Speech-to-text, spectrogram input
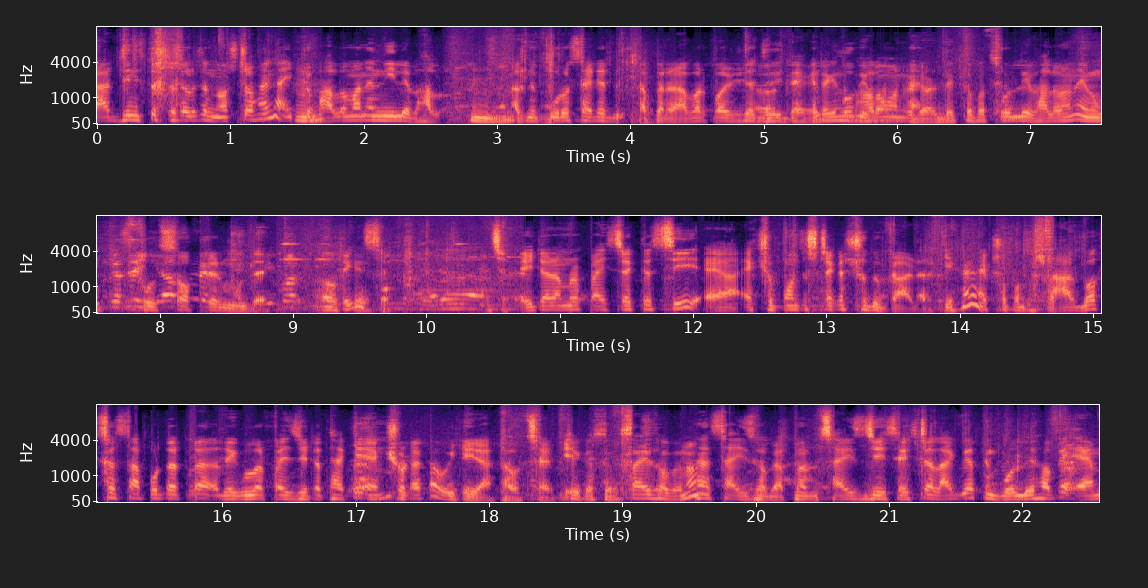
গার্ড জিনিস তো সচরাচর নষ্ট হয় না একটু ভালো মানের নিলে ভালো। আপনি পুরো সাইডে আপনার রাবার কোয়ালিটিটা যদি দেখেন এটা কিন্তু খুবই ভালো মানের গার্ড দেখতে পাচ্ছেন? ফুললি ভালো মানের এবং ফুল সফট এর মধ্যে। ঠিক আছে? আচ্ছা এইটার আমরা প্রাইস রাখতেছি একশো পঞ্চাশ টাকা শুধু গার্ড আর কি হ্যাঁ? 150 টাকা। আর বক্সের সাপোর্টারটা রেগুলার প্রাইস যেটা থাকে একশো টাকা ওইটাই রাখা হচ্ছে আর কি। ঠিক আছে সাইজ হবে না? হ্যাঁ সাইজ হবে। আপনার সাইজ যে সাইজটা লাগবে আপনি বললে হবে এম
